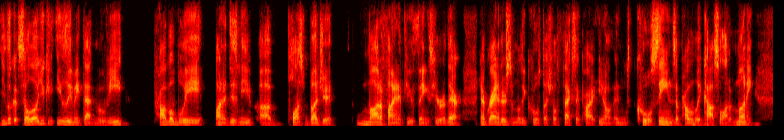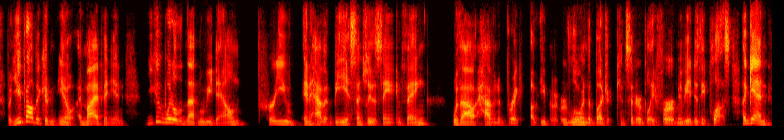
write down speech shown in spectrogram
you look at Solo, you could easily make that movie probably on a Disney uh, Plus budget, modifying a few things here or there. Now, granted, there's some really cool special effects that probably, you know, and cool scenes that probably mm-hmm. cost a lot of money. But you probably could, you know, in my opinion, you could whittle that movie down pretty and have it be essentially the same thing without having to break up or lowering the budget considerably for maybe a Disney Plus. Again,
